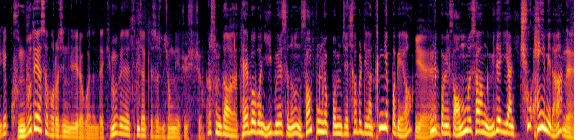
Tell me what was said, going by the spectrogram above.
이게 군부대에서 벌어진 일이라고 하는데 김우배 팀장께서 좀 정리해 주시죠. 그렇습니다. 대법원 2부에서는 성폭력 범죄 처벌기관 특례법이에요. 예. 특례법에서 업무상 의한 추행입니다. 네.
